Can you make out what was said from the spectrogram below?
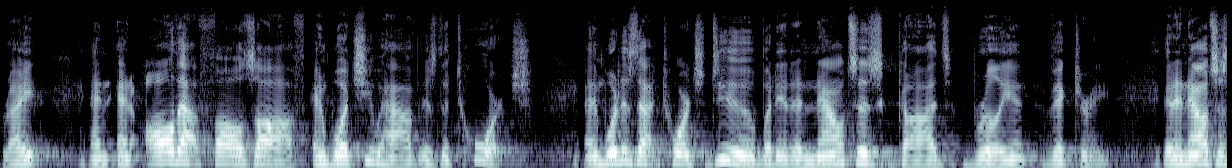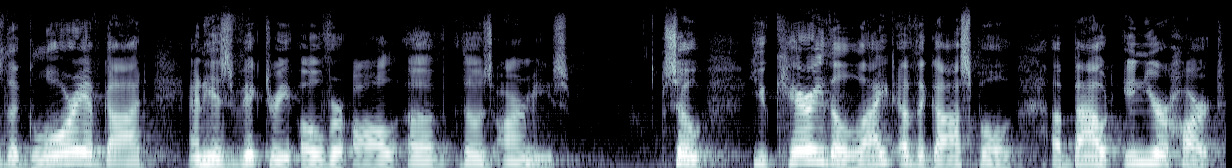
right? And, and all that falls off. And what you have is the torch. And what does that torch do? But it announces God's brilliant victory. It announces the glory of God and his victory over all of those armies. So you carry the light of the gospel about in your heart,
